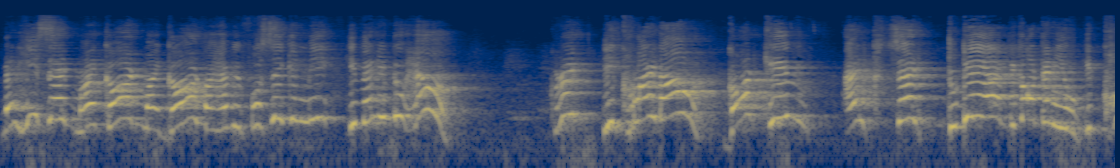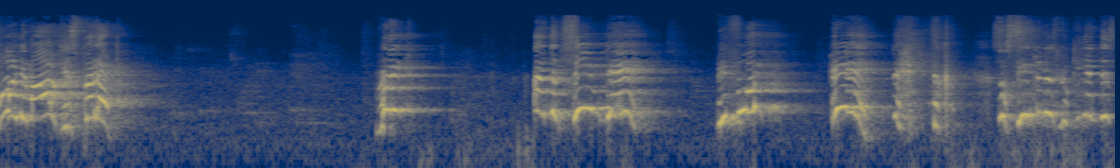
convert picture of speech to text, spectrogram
When he said, My God, my God, why have you forsaken me? He went into hell. Correct? He cried out. God came and said, Today I have begotten you. He called him out, his spirit. Right? And the same day, before, hey, the- so Satan is looking at this.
